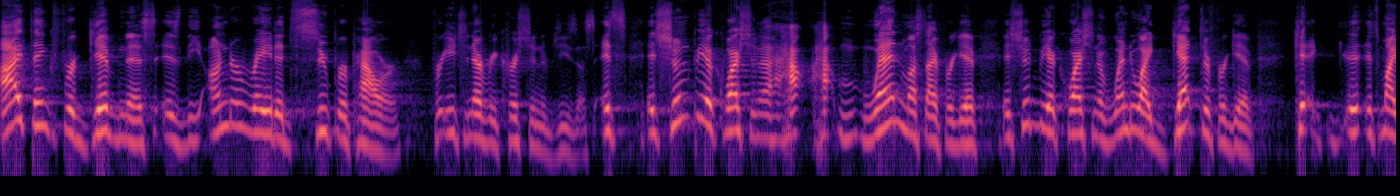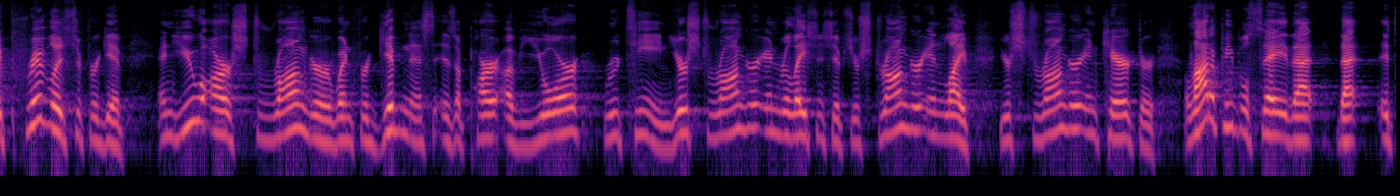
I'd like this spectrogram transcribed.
I think forgiveness is the underrated superpower for each and every Christian of Jesus. It's, it shouldn't be a question of how, how, when must I forgive. It should be a question of when do I get to forgive. It's my privilege to forgive. And you are stronger when forgiveness is a part of your routine. You're stronger in relationships. You're stronger in life. You're stronger in character. A lot of people say that, that it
